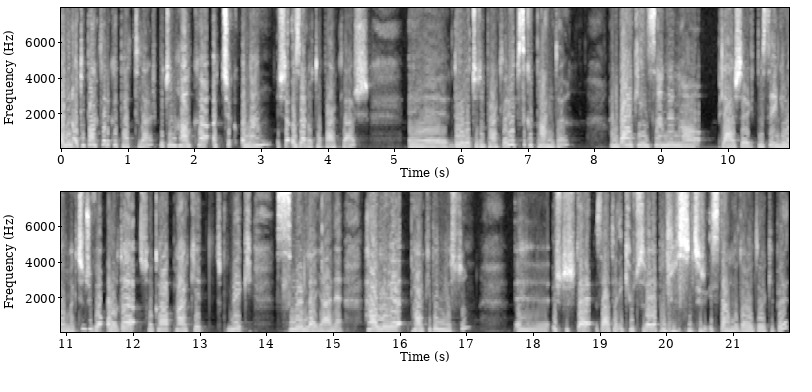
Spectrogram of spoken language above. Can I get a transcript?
Örneğin otoparkları kapattılar. Bütün halka açık olan işte özel otoparklar, e, devlet otoparkları hepsi kapandı. Hani belki insanların o plajlara gitmesi engel olmak için çünkü orada sokağa park etmek sınırlı yani her yere park edemiyorsun. Ee, üst üste zaten 2-3 sıra yapabiliyorsun İstanbul'da olduğu gibi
